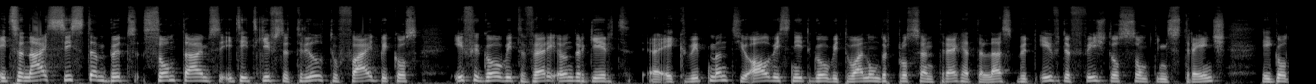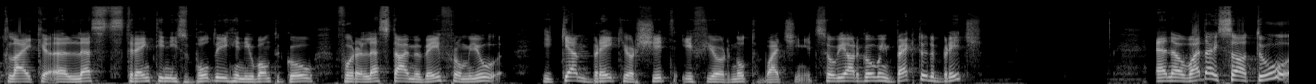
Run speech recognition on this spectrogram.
it's a nice system, but sometimes it, it gives a thrill to fight because if you go with very undergeared uh, equipment, you always need to go with 100% drag at the last. But if the fish does something strange, he got like uh, less strength in his body and he want to go for a less time away from you, he can break your shit if you're not watching it. So we are going back to the bridge. And uh, what I saw too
